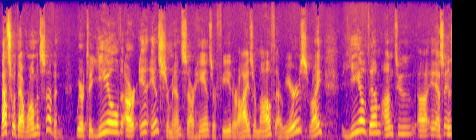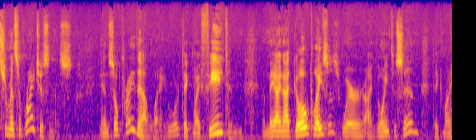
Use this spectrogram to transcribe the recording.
That's what that Romans 7. We're to yield our in- instruments, our hands, our feet, our eyes, our mouth, our ears, right? Yield them unto uh, as instruments of righteousness. And so pray that way. Lord, take my feet and May I not go places where I'm going to sin. Take my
